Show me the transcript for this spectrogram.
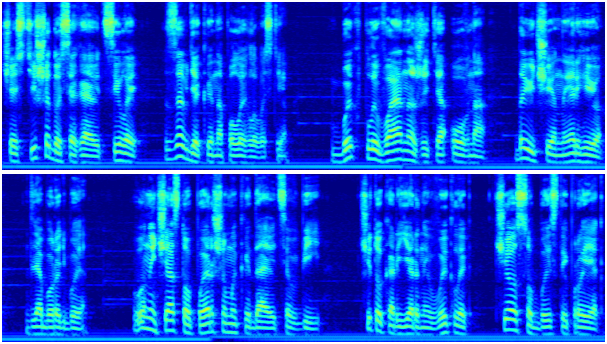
частіше досягають цілей завдяки наполегливості. Бик впливає на життя овна, даючи енергію для боротьби. Вони часто першими кидаються в бій, чи то кар'єрний виклик, чи особистий проєкт.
